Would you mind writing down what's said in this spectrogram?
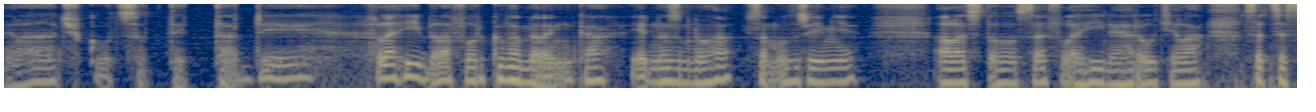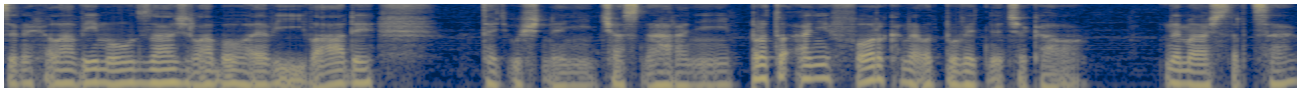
Miláčku, co ty tady? Flehý byla Forkova milenka, jedna z mnoha, samozřejmě, ale z toho se Flehý nehroutila, srdce si nechala výmout za žlabohevý vlády. Teď už není čas na hraní, proto ani Fork na odpověď nečekal. Nemáš srdce,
